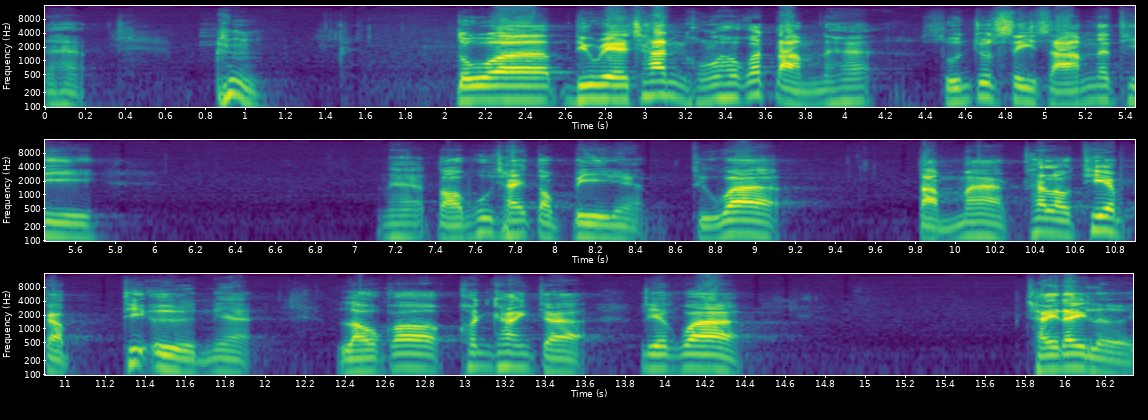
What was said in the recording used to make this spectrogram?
นะฮะตัว duration ของเราก็ต่ำนะฮะ0.43 นาทีนะฮะต่อผู้ใช้ต่อปีเนี่ยถือว่าต่ำมาก ถ้าเราเทียบกับที่อื่นเนี่ย เราก็ค่อนข้างจะเรียกว่าใช้ได้เลย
